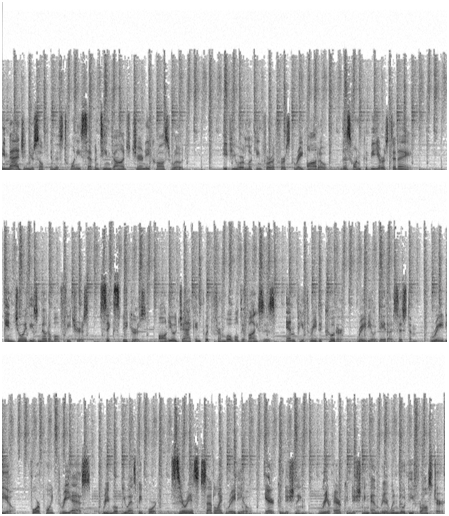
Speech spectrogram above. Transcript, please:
Imagine yourself in this 2017 Dodge Journey Crossroad. If you are looking for a first-rate auto, this one could be yours today. Enjoy these notable features, 6 speakers, audio jack input for mobile devices, MP3 decoder, radio data system, radio, 4.3S, remote USB port, Sirius satellite radio, air conditioning, rear air conditioning and rear window defroster.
